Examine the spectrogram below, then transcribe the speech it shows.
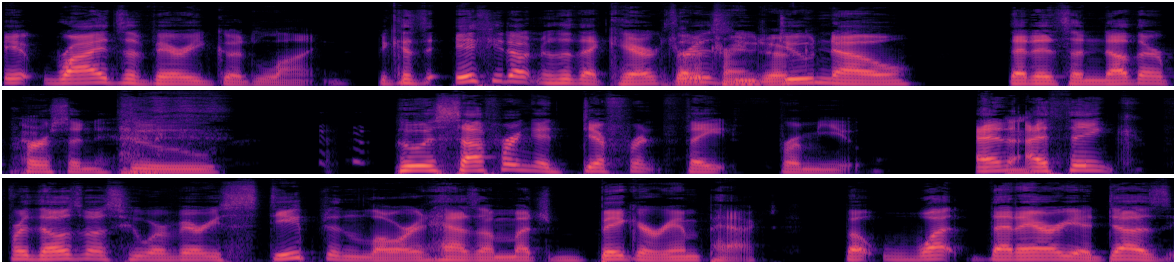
it rides a very good line because if you don't know who that character that a is, you joke? do know that it's another person who who is suffering a different fate from you. And Mhm. I think for those of us who are very steeped in lore, it has a much bigger impact. But what that area does,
